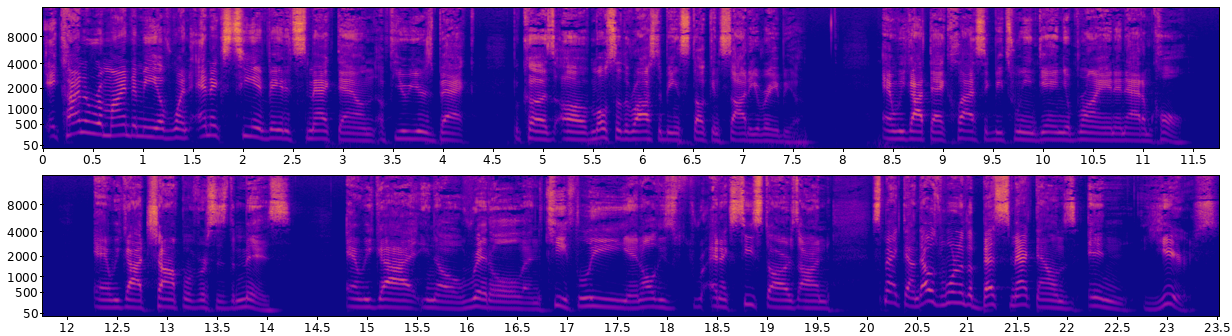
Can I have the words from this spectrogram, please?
it kind of reminded me of when NXT invaded SmackDown a few years back because of most of the roster being stuck in Saudi Arabia. And we got that classic between Daniel Bryan and Adam Cole. And we got Ciampa versus The Miz. And we got, you know, Riddle and Keith Lee and all these NXT stars on SmackDown. That was one of the best SmackDowns in years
